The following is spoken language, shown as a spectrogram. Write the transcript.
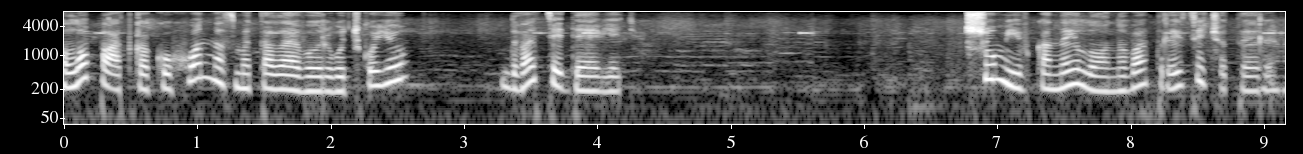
Лопатка кухонна з металевою ручкою 29. Шумівка нейлонова 34.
